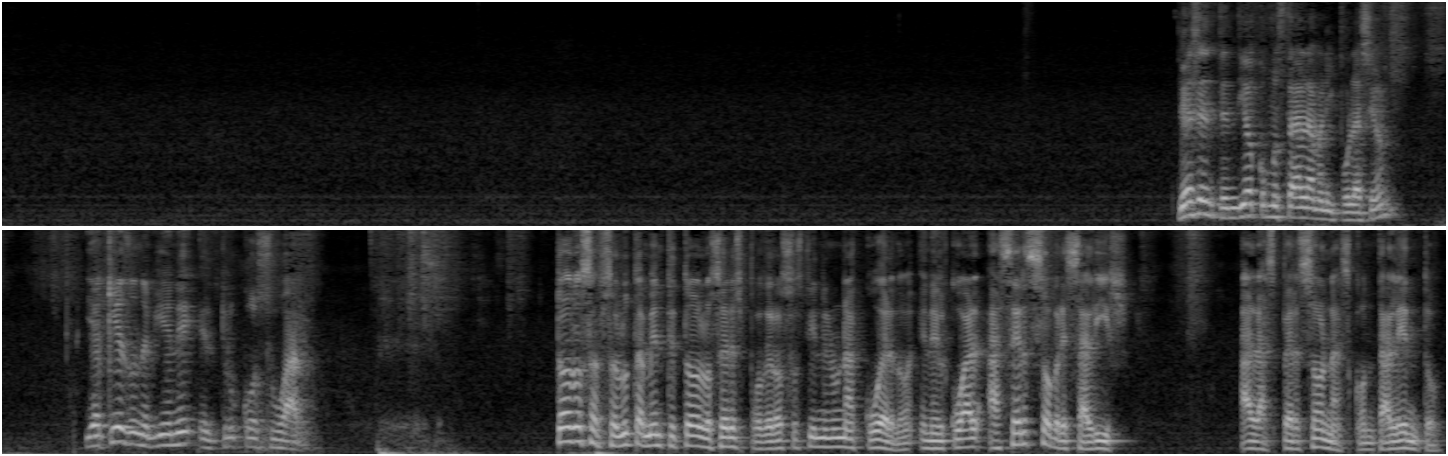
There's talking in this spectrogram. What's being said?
¿Ya se entendió cómo está la manipulación? Y aquí es donde viene el truco suave. Todos, absolutamente todos los seres poderosos tienen un acuerdo en el cual hacer sobresalir a las personas con talento,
